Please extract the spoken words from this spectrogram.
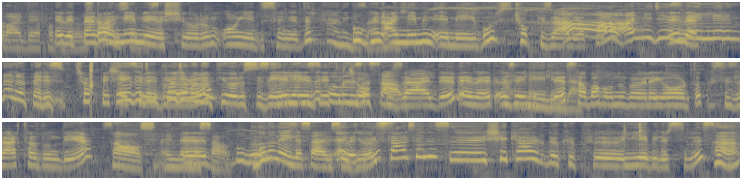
tavalarda yapabiliyoruz. Evet ben Doğru annemle yaşıyorum 17 senedir. Ha, Bugün güzelmiş. annemin emeği bu. Çok güzel Aa, yapar. anneciğinizin Evet. ellerinden öperiz. Çok teşekkür Teyzeciğim ediyorum. kocaman öpüyoruz sizi. El Ellerinize lezzeti kolunuza çok sağlık. güzeldir. Evet özellikle sabah onu böyle yoğurduk sizler tadın diye. Sağ olsun ellerine Ee, sağlık. bunu- Bunu, neyle servis evet ediyoruz? isterseniz e, şeker döküp e, yiyebilirsiniz. Ha.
